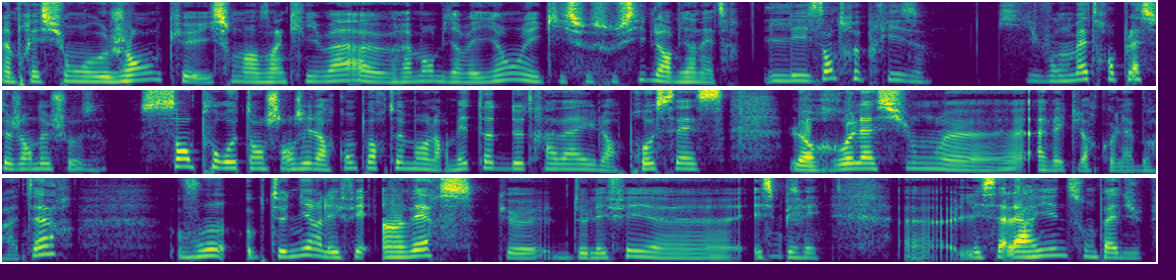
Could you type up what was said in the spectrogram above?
l'impression aux gens qu'ils sont dans un climat vraiment bienveillant et qui se soucient de leur bien-être. Les entreprises qui vont mettre en place ce genre de choses sans pour autant changer leur comportement, leur méthode de travail, leur process, leurs relations euh, avec leurs collaborateurs, vont obtenir l'effet inverse que de l'effet euh, espéré. Euh, les salariés ne sont pas dupes.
